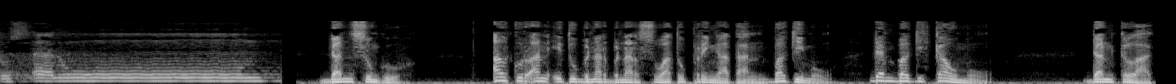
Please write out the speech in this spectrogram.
تُسْأَلُونَ Dan sungguh, Al-Quran itu benar-benar suatu peringatan bagimu dan bagi kaummu. Dan kelak,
